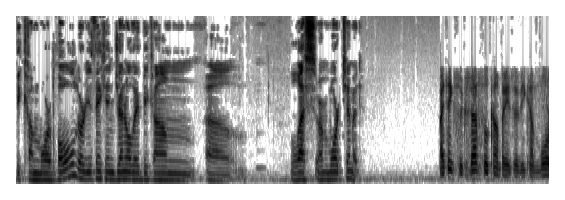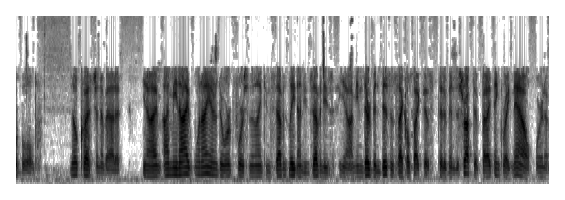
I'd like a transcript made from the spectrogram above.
become more bold, or do you think in general they've become uh, less or more timid? I think successful companies have become more bold, no question about it. You know, I, I mean, I when I entered the workforce in the 1970, late 1970s, you know, I mean, there have been business cycles like this that have been disruptive, but I think right now we're in a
